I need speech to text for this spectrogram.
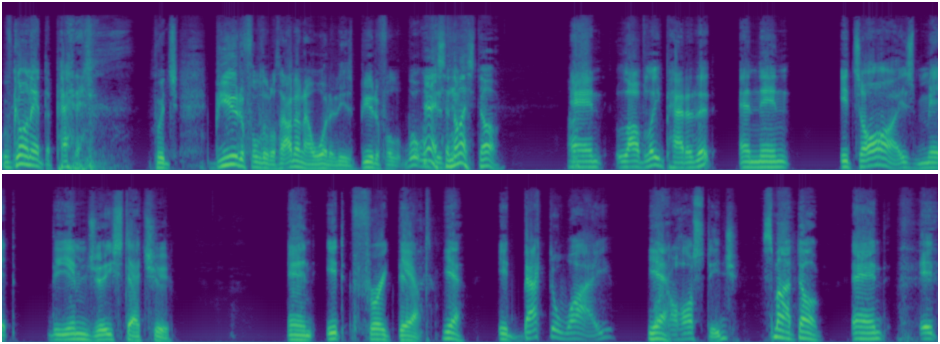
We've gone out to pat it, which beautiful little. Thing. I don't know what it is. Beautiful. What Yeah, it's a think? nice dog. and lovely patted it, and then its eyes met the MG statue, and it freaked out. Yeah. It backed away Yeah. like a hostage, Smart dog. and it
